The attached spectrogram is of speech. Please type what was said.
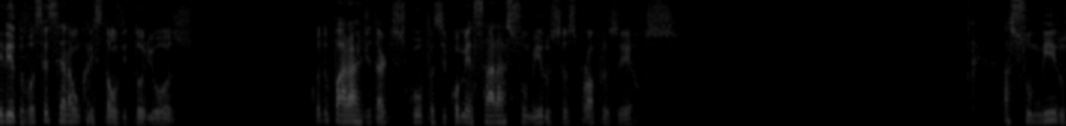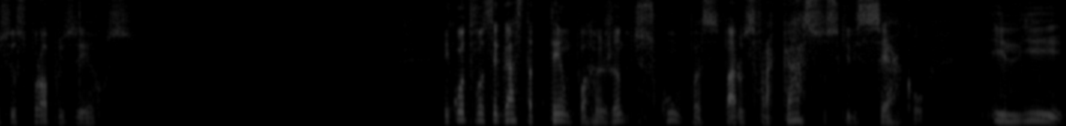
Querido, você será um cristão vitorioso quando parar de dar desculpas e começar a assumir os seus próprios erros. assumir os seus próprios erros. Enquanto você gasta tempo arranjando desculpas para os fracassos que lhe cercam e lhe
